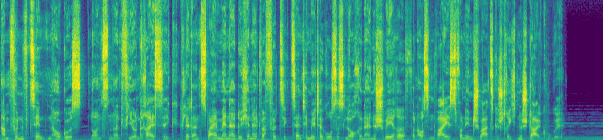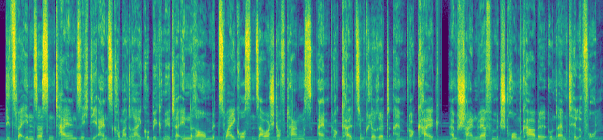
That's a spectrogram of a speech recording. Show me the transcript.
Am 15. August 1934 klettern zwei Männer durch ein etwa 40 cm großes Loch in eine schwere, von außen weiß, von innen schwarz gestrichene Stahlkugel. Die zwei Insassen teilen sich die 1,3 Kubikmeter Innenraum mit zwei großen Sauerstofftanks, einem Block Calciumchlorid, einem Block Kalk, einem Scheinwerfer mit Stromkabel und einem Telefon.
